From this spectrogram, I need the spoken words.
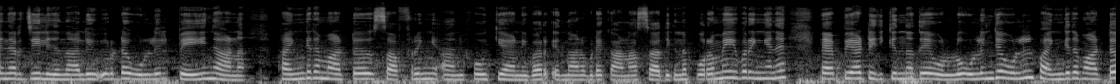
എനർജിയിൽ ഇരുന്നാലും ഇവരുടെ ഉള്ളിൽ പെയിനാണ് ഭയങ്കരമായിട്ട് സഫറിങ് അനുഭവിക്കുകയാണ് ഇവർ എന്നാണ് ഇവിടെ കാണാൻ സാധിക്കുന്നത്. പുറമേ ഇവർ ഇങ്ങനെ ഹാപ്പി ആയിട്ട് ഇരിക്കുന്നതേ ഉള്ളൂ. ഉള്ളിന്റെ ഉള്ളിൽ ഭയങ്കരമായിട്ട്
